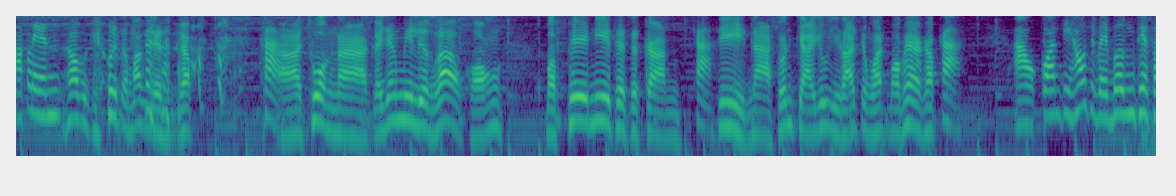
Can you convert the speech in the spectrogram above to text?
มัครเล่น เฮาเป็นแค่สมัครเล่นครับ ค่ะอ่าช่วงหน้าก็ยังมีเรื่องเล่าของประเพณีเทศกาลค่ะ ที่น่าสนใจอยู่อีกหลายจังหวัดหมอแพทย์ครับ ค่ะเอาก่อนที่เฮาสิไปเบิ่งเทศ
